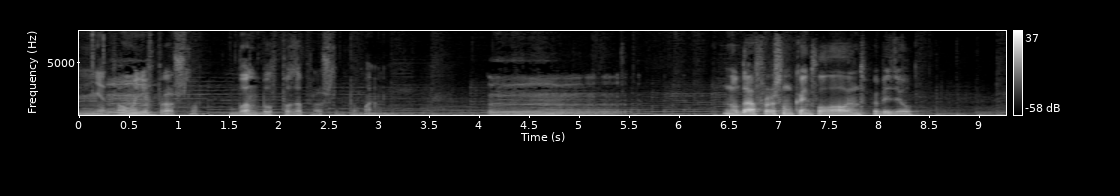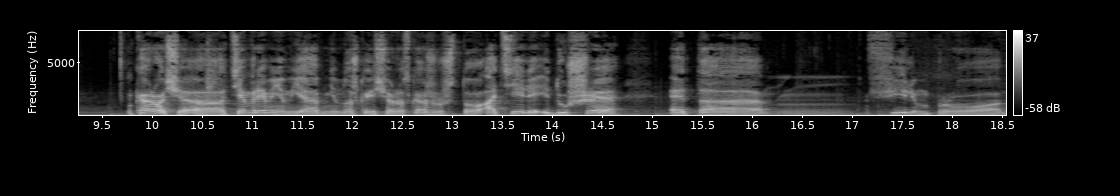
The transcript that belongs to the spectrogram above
Нет, по-моему, не в прошлом. Бонд был в позапрошлом, по-моему. Ну да, в прошлом Land победил. Короче, э, тем временем я немножко еще расскажу, что о теле и душе это фильм про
